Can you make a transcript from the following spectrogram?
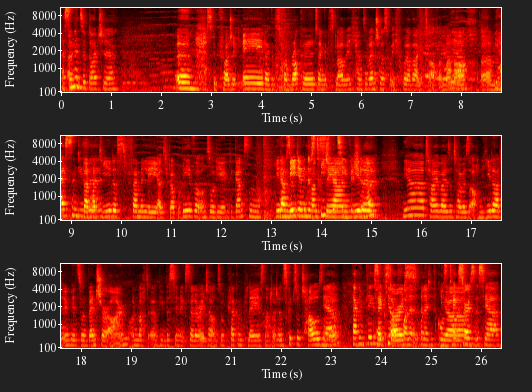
Was sind denn so deutsche Ähm, es gibt Project A, dann gibt es von Rocket, dann gibt es, glaube ich, Hanse Ventures, wo ich früher war, gibt es auch immer Ja. noch. Ähm, Wie heißt denn diese- Dann hat jedes Family, also ich glaube Rewe und so, die, die ganzen, jeder Ja, Medienkonzern, jede, ne? Ja, teilweise, teilweise auch nicht. Jeder hat irgendwie jetzt so einen Venture-Arm und macht irgendwie ein bisschen Accelerator und so Plug and Play ist nach Deutschland. Also es gibt so tausende. Ja, Plug and Play ist ja hier auch relativ groß. Ja. Techstars ist ja,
